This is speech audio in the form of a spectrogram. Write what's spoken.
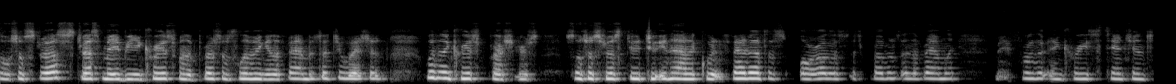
Social stress. Stress may be increased when the person is living in a family situation with increased pressures. Social stress due to inadequate finances or other such problems in the family may further increase tensions.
